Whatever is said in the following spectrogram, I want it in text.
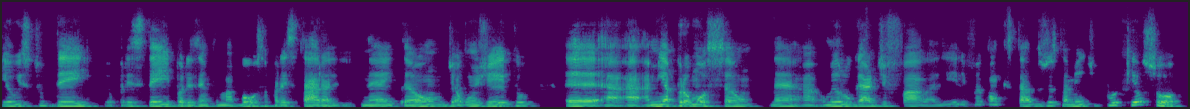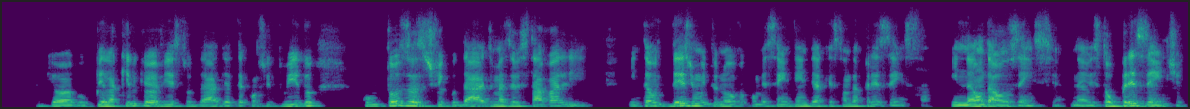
eu estudei, eu prestei, por exemplo, uma bolsa para estar ali, né? Então, de algum jeito, é, a, a, minha promoção, né, a, o meu lugar de fala ali, ele foi conquistado justamente porque eu sou, porque eu, pelo aquilo que eu havia estudado e até constituído com todas as dificuldades, mas eu estava ali. Então, desde muito novo, eu comecei a entender a questão da presença e não da ausência. Né? Eu estou presente.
